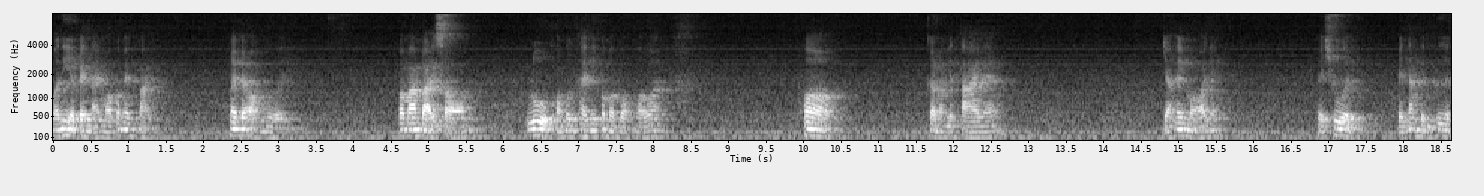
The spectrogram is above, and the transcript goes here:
วันนี้อย่าไปไหนหมอก็ไม่ไป ไม่ไปออกหน่วย ประมาณบ่ายสองลูกของคนไข้นี้ก็มาบอกหมอว่า พ่อกำลังจะตายแล้วอยากให้หมอเนี่ย ไปช่วยไปนั่งเป็นเพื่อน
